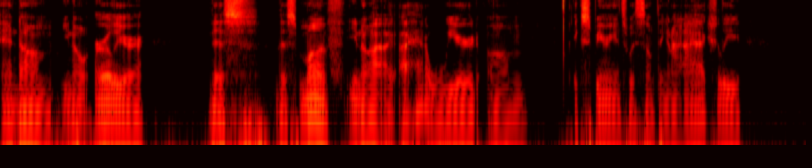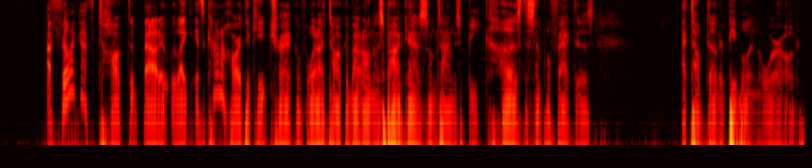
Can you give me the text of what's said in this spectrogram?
And um, you know, earlier this this month, you know, I I had a weird um experience with something and I, I actually I feel like I've talked about it. Like, it's kind of hard to keep track of what I talk about on this podcast sometimes because the simple fact is I talk to other people in the world.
